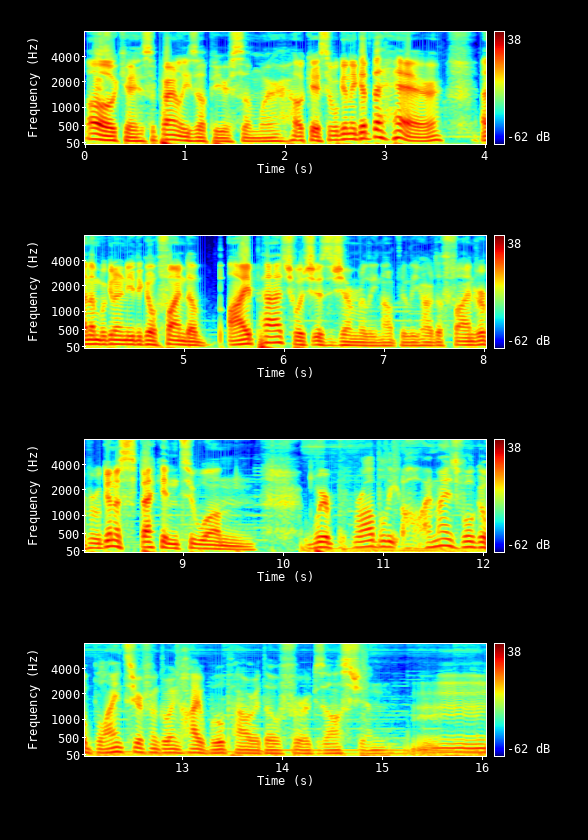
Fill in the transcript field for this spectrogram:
Oh, okay, so apparently he's up here somewhere. Okay, so we're gonna get the hair, and then we're gonna need to go find a eye patch, which is generally not really hard to find. We're, we're gonna spec into, um... We're probably... Oh, I might as well go blind here if I'm going high willpower, though, for exhaustion. Hmm...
